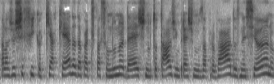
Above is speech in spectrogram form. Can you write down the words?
ela justifica que a queda da participação do Nordeste no total de empréstimos aprovados nesse ano,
